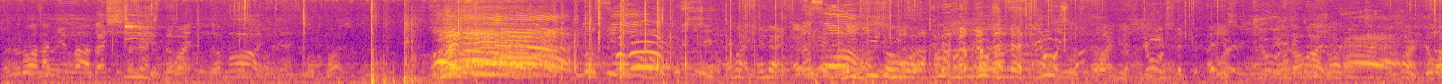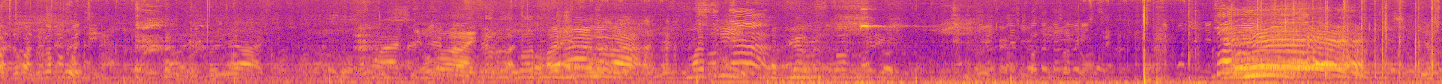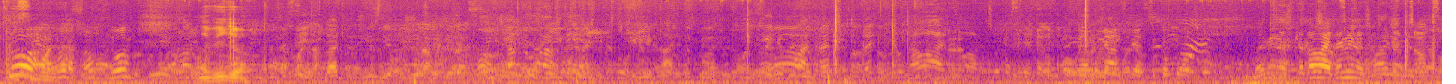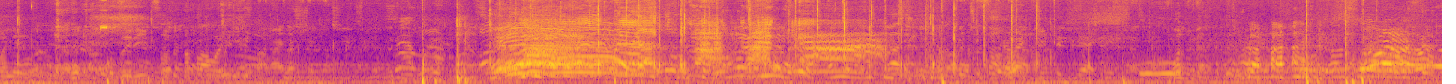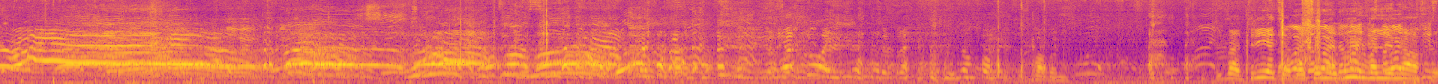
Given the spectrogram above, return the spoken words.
Валерон, один на, тащи! Давай! Давай! Давай, давай, ну-ка попади. Давай, давай. Давай, давай. Смотри! На видео. Армянская сукоморда. Доминочка, давай, Доминочка. Пузырится. Стой! Идем помнить с. Ребят, третья, пацаны, вырвали нахуй.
